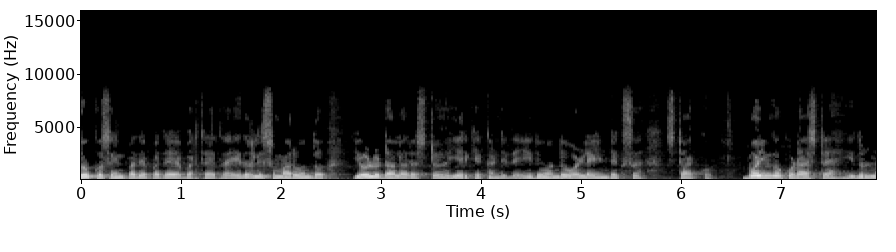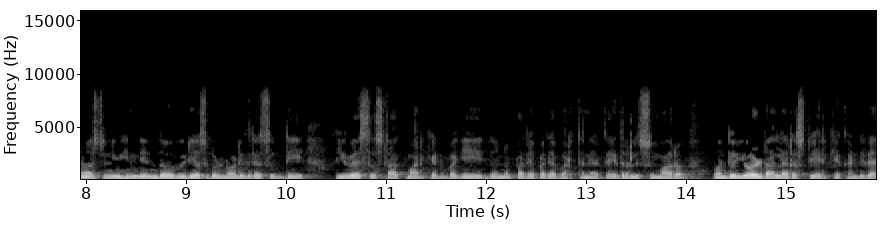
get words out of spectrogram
ಡೋಕೋಸೈನ್ ಪದೇ ಪದೇ ಬರ್ತಾ ಇರುತ್ತೆ ಇದರಲ್ಲಿ ಸುಮಾರು ಒಂದು ಏಳು ಡಾಲರಷ್ಟು ಏರಿಕೆ ಕಂಡಿದೆ. ಇದು. ಒಂದು ಒಳ್ಳೆ ಇಂಡೆಕ್ಸ್ ಸ್ಟಾಕು ಬೋಯಿಂಗು ಕೂಡ ಅಷ್ಟೇ. ಇದ್ರೂ ಅಷ್ಟೇ. ನೀವು ಹಿಂದಿಂದು ವೀಡಿಯೋಸ್ಗಳು ನೋಡಿದರೆ ಸುದ್ದಿ ಯು ಎಸ್ ಸ್ಟಾಕ್ ಮಾರ್ಕೆಟ್ ಬಗ್ಗೆ ಇದನ್ನು ಪದೇ ಪದೇ ಬರ್ತಾನೆ ಇರುತ್ತೆ. ಇದರಲ್ಲಿ ಸುಮಾರು ಒಂದು ಏಳು ಡಾಲರಷ್ಟು ಏರಿಕೆ ಕಂಡಿದೆ.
